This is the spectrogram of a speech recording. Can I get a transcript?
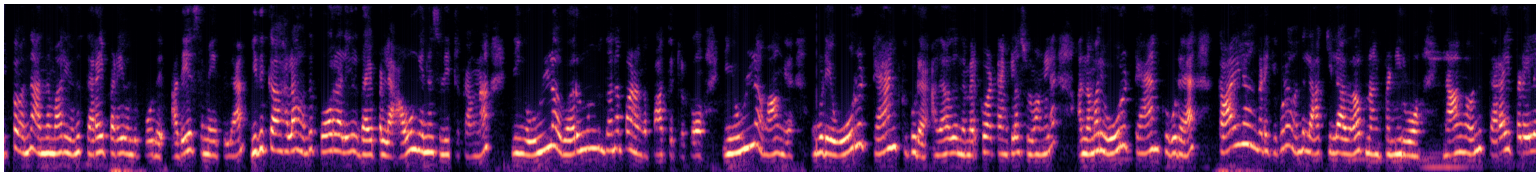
இப்ப வந்து அந்த மாதிரி வந்து தரைப்படை வந்து போகுது. அதே சமயத்துல இதுக்காகலாம் வந்து போராளிகள் பயப்படல. அவங்க என்ன சொல்லிட்டு இருக்காங்கன்னா நீங்க உள்ள வரணும்னு தானப்பா நாங்க பாத்துட்டு இருக்கோம் நீங்க உள்ள வாங்க. உங்களுடைய ஒரு டேங்க் கூட அதாவது இந்த மெர்குவா டேங்க்லாம் சொல்லுவாங்கல்ல அந்த மாதிரி ஒரு டேங்க் கூட காய்லாங்கடைக்கு கூட வந்து லாக் இல்லாத அளவுக்கு நாங்கள் பண்ணிடுவோம் நாங்கள் வந்து தரைப்படையில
